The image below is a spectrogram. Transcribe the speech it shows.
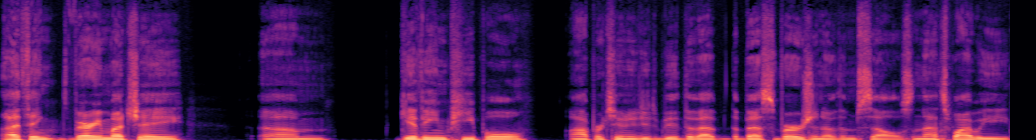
i think very much a um giving people opportunity to be the the best version of themselves. And that's why we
